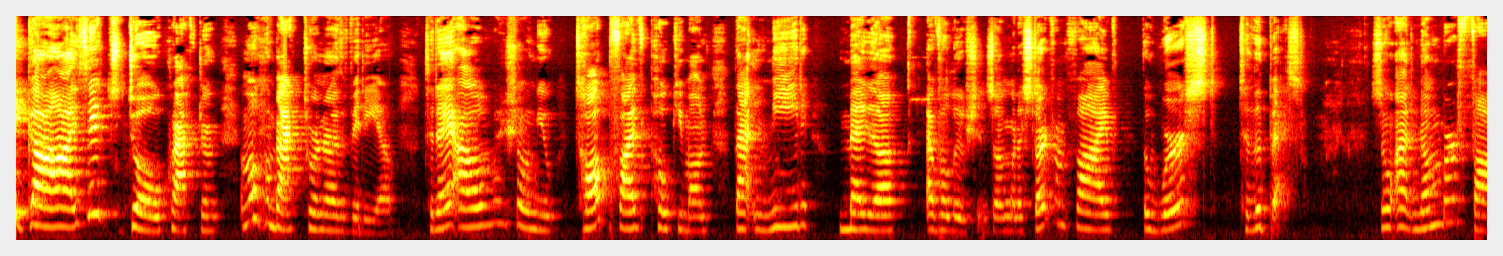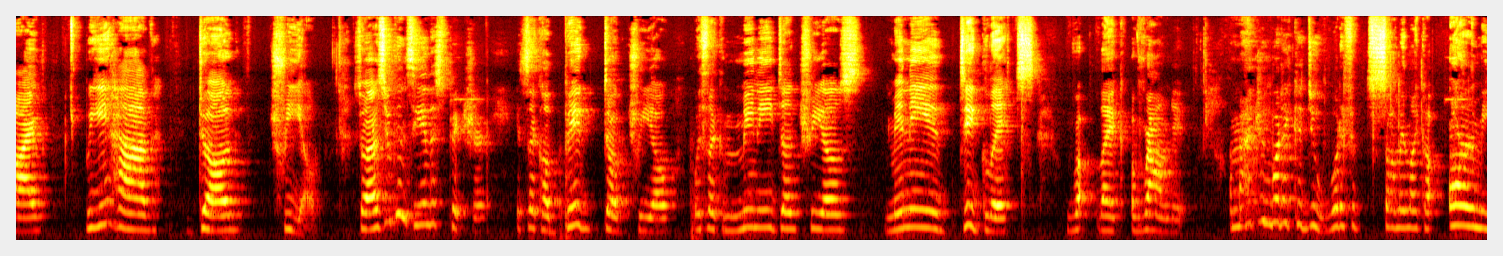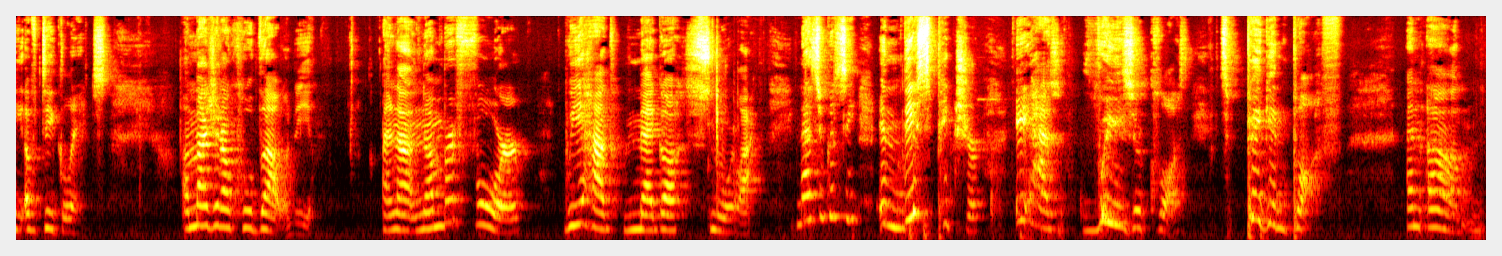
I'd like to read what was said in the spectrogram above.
Hey guys, it's Joe and welcome back to another video. Today I'll be showing you top 5 Pokemon that need Mega Evolution. So I'm going to start from 5, the worst to the best. So at number 5, we have Dugtrio. So as you can see in this picture, it's like a big Dugtrio with like mini Dugtrios, mini Digletts like around it. Imagine what it could do. What if it summoned like an army of Digletts? Imagine how cool that would be. And at number four, we have Mega Snorlax. And as you can see in this picture, it has razor claws. It's big and buff. And um,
